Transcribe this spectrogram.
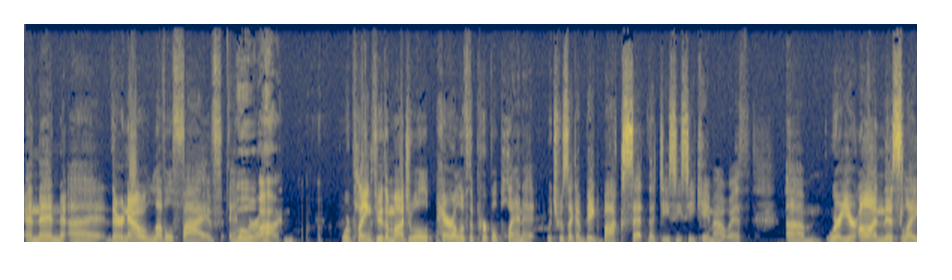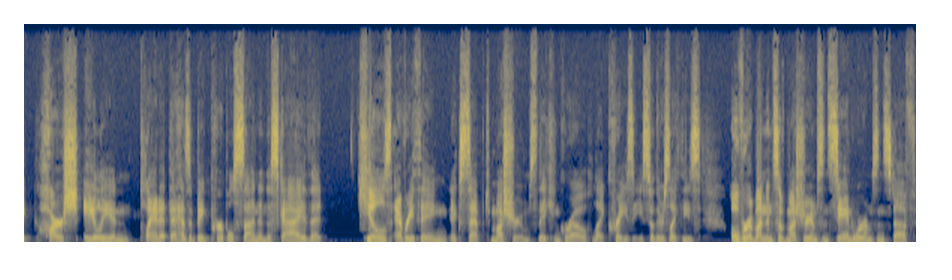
and then uh, they're now level five, and Oh, we're wow. on. We're playing through the module Peril of the Purple Planet, which was like a big box set that DCC came out with um, where you're on this like harsh alien planet that has a big purple sun in the sky that kills everything except mushrooms. They can grow like crazy. So there's like these overabundance of mushrooms and sandworms and stuff.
